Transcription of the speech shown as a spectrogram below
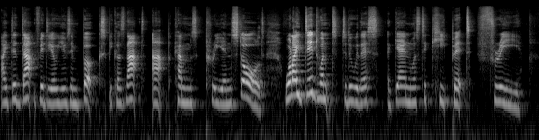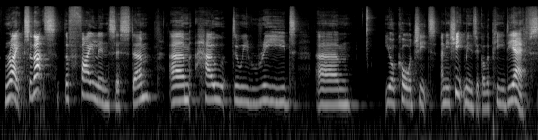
I did that video using Books because that app comes pre-installed. What I did want to do with this again was to keep it free. Right, so that's the filing system. Um, how do we read um, your chord sheets and your sheet music or the PDFs?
